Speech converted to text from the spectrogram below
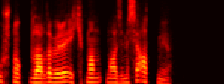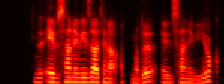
uç noktalarda böyle ekipman malzemesi atmıyor. Efsanevi zaten atmadı. Efsanevi yok.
